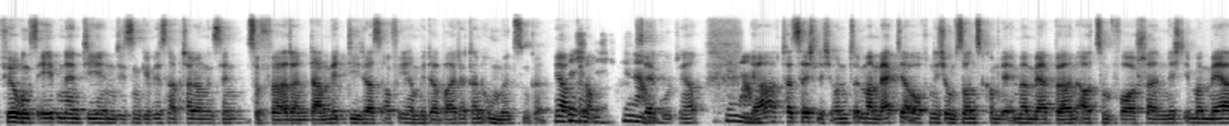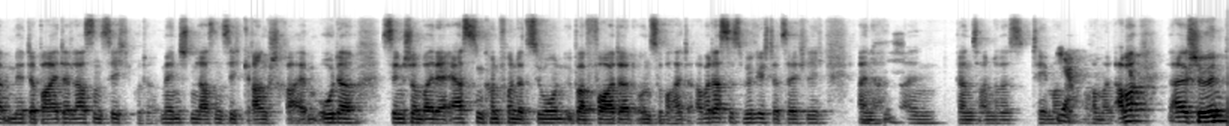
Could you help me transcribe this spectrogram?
Führungsebenen, die in diesen gewissen Abteilungen sind, zu fördern, damit die das auf ihre Mitarbeiter dann ummünzen können. Ja, genau. Richtig, genau. genau. Sehr gut, ja. Genau. Ja, tatsächlich. Und man merkt ja auch nicht umsonst kommt ja immer mehr Burnout zum Vorschein. Nicht immer mehr Mitarbeiter lassen sich oder Menschen lassen sich krank schreiben oder sind schon bei der ersten Konfrontation überfordert und so weiter. Aber das ist wirklich tatsächlich ein, ein ganz anderes Thema. Ja. Aber äh, schön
